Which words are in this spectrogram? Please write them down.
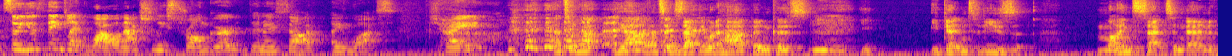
so you think like, wow, I'm actually stronger than I thought I was. Right? That's what happened. Yeah, that's exactly what happened because Mm-hmm. you, you get into these mindsets, and then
